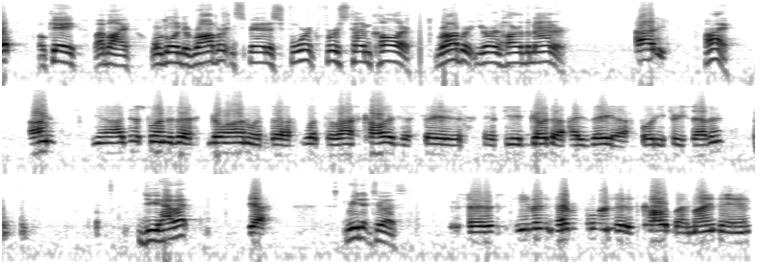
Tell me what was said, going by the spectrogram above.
Yep. Okay, bye bye. We're going to Robert in Spanish Fork, first time caller. Robert, you're on Heart of the Matter. Howdy. Hi. Um, you know, I just wanted to go on with uh, what the last caller just said. If you'd go to Isaiah 43:7, Do you have it? yeah, Read it to us. it says, "Even everyone that is called by my name,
